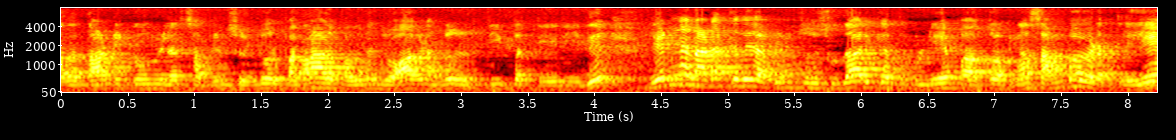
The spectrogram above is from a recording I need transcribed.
அதை தாண்டி டூ வீலர்ஸ் அப்படின்னு சொல்லிட்டு ஒரு பதினாலு பதினஞ்சு வாகனங்கள் தீப்பத்தி எரியுது என்ன நடக்குது அப்படின்னு சொல்லி சுதாரிக்கிறதுக்குள்ளேயே பார்த்தோம் அப்படின்னா சம்பவ இடத்துலையே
